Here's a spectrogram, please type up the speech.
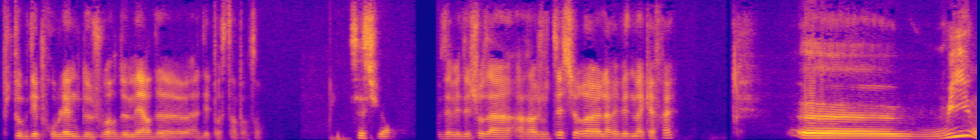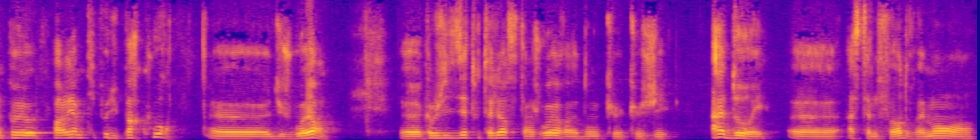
plutôt que des problèmes de joueurs de merde euh, à des postes importants. C'est sûr. Vous avez des choses à, rajouter sur euh, l'arrivée de McAfrey euh, Oui, on peut parler un petit peu du parcours du joueur. comme je disais tout à l'heure, c'est un joueur donc que j'ai adoré à Stanford. Vraiment,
